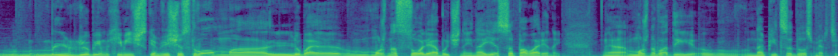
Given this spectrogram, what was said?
Любым химическим веществом, а, любая, можно соли обычной наесться, поваренной, Э, можно воды э, напиться до смерти.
